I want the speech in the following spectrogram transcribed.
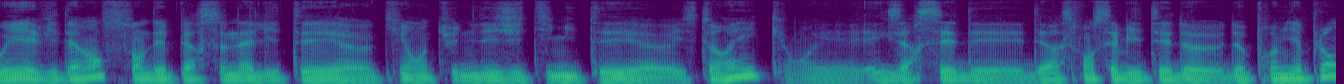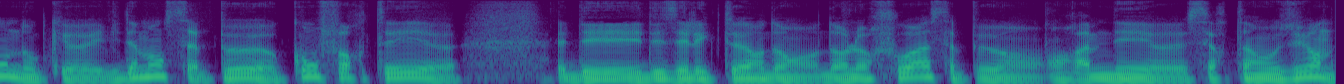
Oui, évidemment, ce sont des personnalités euh, qui ont une légitimité euh, historique, ont exercé des, responsabilités de, premier plan. Donc, euh, évidemment, ça peut conforter des, électeurs dans, leur choix, ça peut en, en, ramener certains aux urnes.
